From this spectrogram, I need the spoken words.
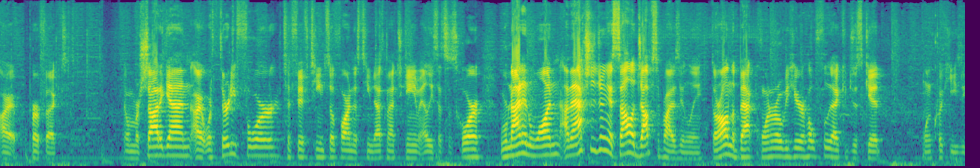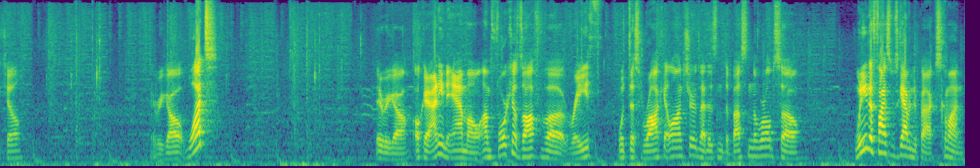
Alright, perfect. One more shot again. All right, we're 34 to 15 so far in this team deathmatch game. At least that's the score. We're 9 and 1. I'm actually doing a solid job, surprisingly. They're all in the back corner over here. Hopefully, I could just get one quick, easy kill. There we go. What? There we go. Okay, I need ammo. I'm four kills off of a Wraith with this rocket launcher that isn't the best in the world, so we need to find some scavenger packs. Come on.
